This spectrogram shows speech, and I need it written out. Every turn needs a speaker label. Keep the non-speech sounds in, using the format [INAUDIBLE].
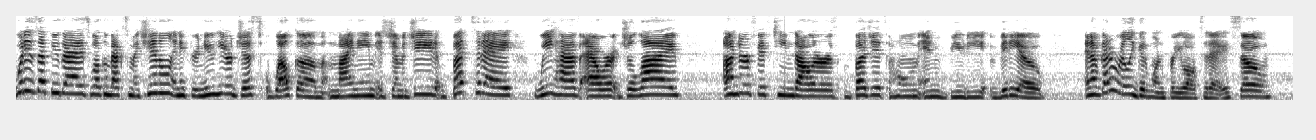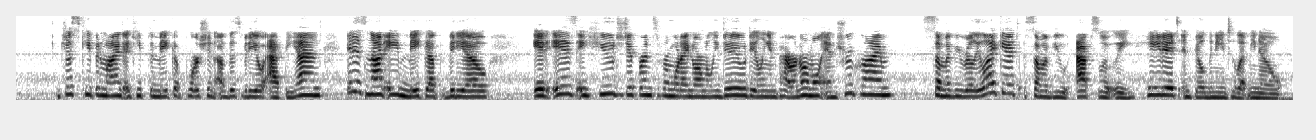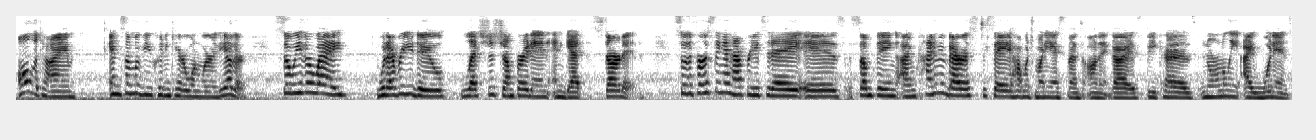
Speaker 1: What is up, you guys? Welcome back to my channel. And if you're new here, just welcome. My name is Gemma Jade, but today we have our July under $15 budget home and beauty video. And I've got a really good one for you all today. So just keep in mind, I keep the makeup portion of this video at the end. It is not a makeup video. It is a huge difference from what I normally do, dealing in paranormal and true crime. Some of you really like it, some of you absolutely hate it and feel the need to let me know all the time, and some of you couldn't care one way or the other. So either way, whatever you do, let's just jump right in and get started. So the first thing I have for you today is something I'm kind of embarrassed to say how much money I spent on it, guys, because normally I wouldn't.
